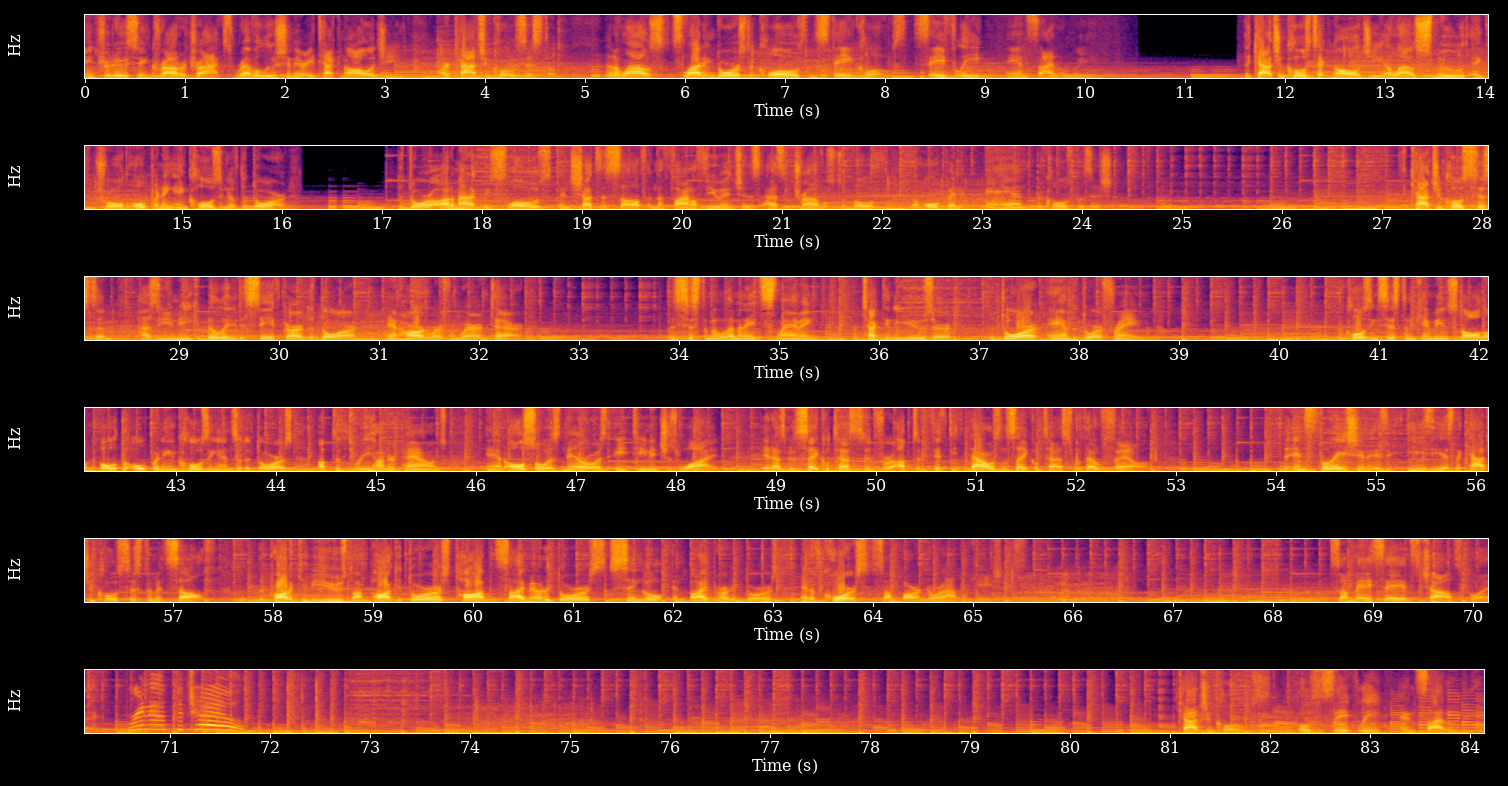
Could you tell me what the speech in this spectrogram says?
Introducing Crowder-Track's revolutionary technology, our catch and close system that allows sliding doors to close and stay closed safely and silently. The catch and close technology allows smooth and controlled opening and closing of the door. The door automatically slows and shuts itself in the final few inches as it travels to both the open and the closed position. Catch and close system has a unique ability to safeguard the door and hardware from wear and tear. The system eliminates slamming, protecting the user, the door, and the door frame. The closing system can be installed on both the opening and closing ends of the doors up to 300 pounds and also as narrow as 18 inches wide. It has been cycle tested for up to 50,000 cycle tests without fail. The installation is as easy as the catch and close system itself. The product can be used on pocket doors, top, side-mounted doors, single and bi-parting doors, and of course, some barn door applications. Some may say it's child's play. Bring out the child! Catch and close. Closes safely and silently.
